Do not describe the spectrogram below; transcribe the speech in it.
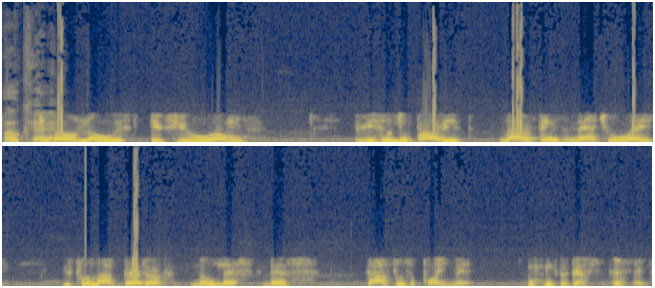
Okay. I don't know if if you um if you heal your body a lot of things a natural way, you feel a lot better. No less less doctor's appointment. That's the difference.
